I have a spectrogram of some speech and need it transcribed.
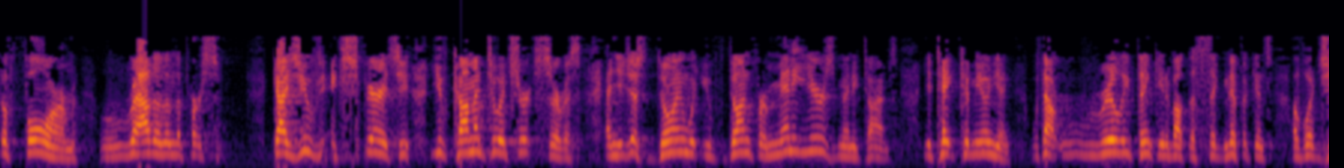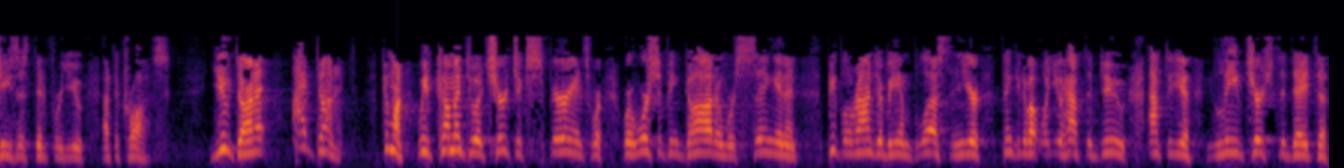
the form rather than the person. Guys, you've experienced, you, you've come into a church service and you're just doing what you've done for many years, many times. You take communion without really thinking about the significance of what Jesus did for you at the cross. You've done it. I've done it. Come on, we've come into a church experience where we're worshiping God and we're singing and people around you are being blessed and you're thinking about what you have to do after you leave church today to,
